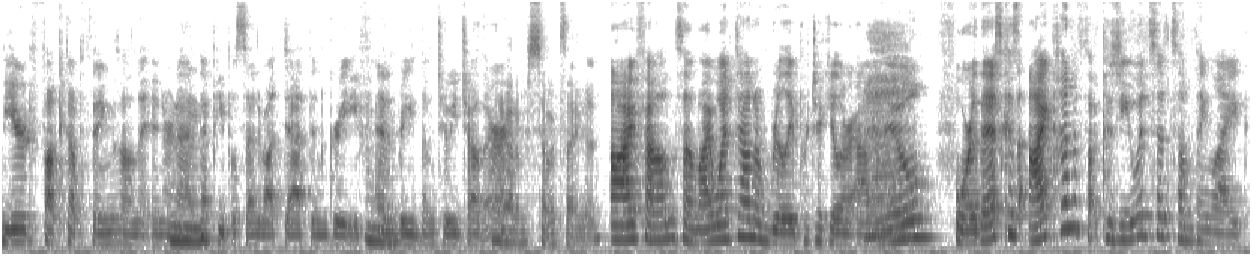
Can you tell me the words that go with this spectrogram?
weird, fucked up things on the internet Mhm. that people said about death and grief, and read them to each other. Oh my god, I'm so excited. I found some. I went down a really particular avenue for this because I kind of thought because you had said something like.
